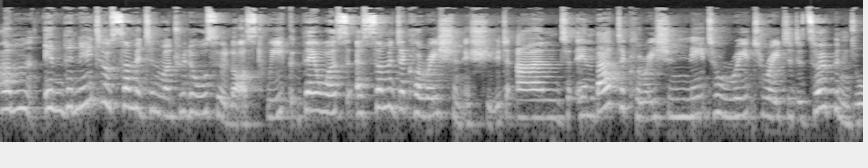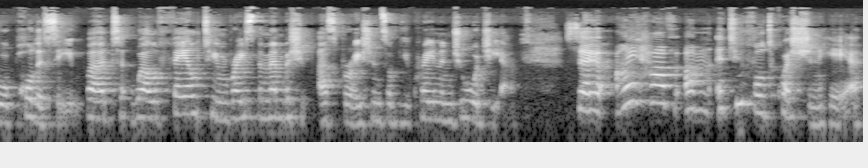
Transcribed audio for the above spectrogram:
Um, in the NATO summit in Madrid also last week, there was a summit declaration issued, and in that declaration, NATO reiterated its open door policy, but well failed to embrace the membership aspirations of Ukraine and Georgia. So I have um, a twofold question here.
